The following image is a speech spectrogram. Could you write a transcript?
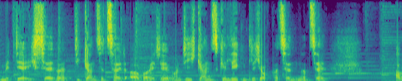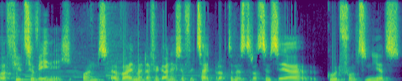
mit der ich selber die ganze Zeit arbeite und die ich ganz gelegentlich auch Patienten erzähle aber viel zu wenig. Und äh, weil man dafür gar nicht so viel Zeit braucht und es trotzdem sehr gut funktioniert,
